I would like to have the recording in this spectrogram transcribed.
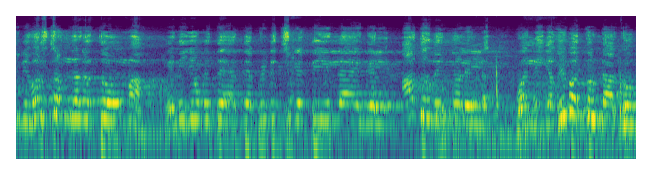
അഗ്നിവർഷം നടത്തും. ഇനിയും ഇദ്ദേഹത്തെ പിടിച്ചു കെട്ടിയില്ല എങ്കിൽ അത് നിങ്ങളിൽ വലിയ വിപത്തുണ്ടാക്കും.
